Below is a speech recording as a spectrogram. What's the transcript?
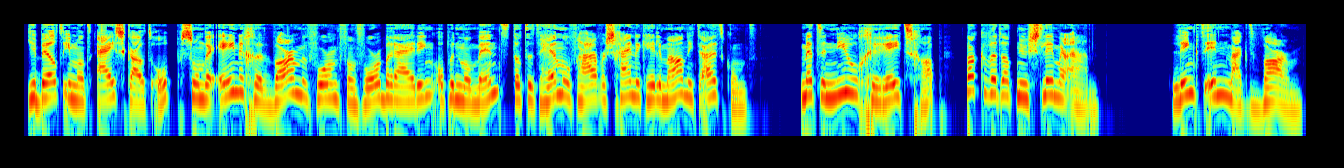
Je belt iemand ijskoud op zonder enige warme vorm van voorbereiding op een moment dat het hem of haar waarschijnlijk helemaal niet uitkomt. Met een nieuw gereedschap pakken we dat nu slimmer aan. LinkedIn maakt warm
